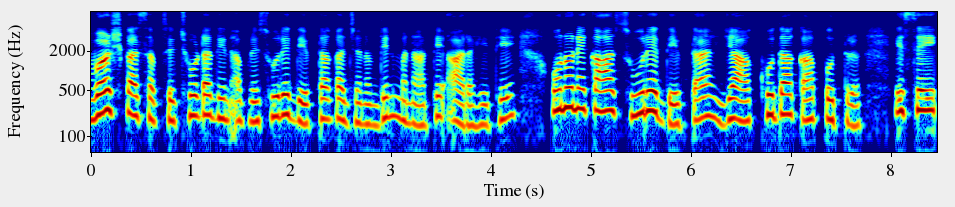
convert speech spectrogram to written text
वर्ष का सबसे छोटा दिन अपने सूर्य देवता का जन्मदिन मनाते आ रहे थे। उन्होंने कहा, सूर्य देवता या खुदा का पुत्र, इससे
